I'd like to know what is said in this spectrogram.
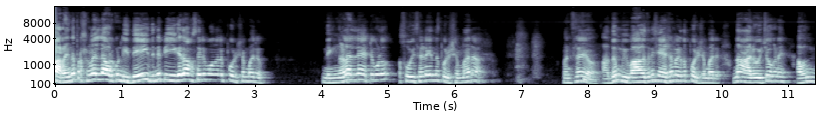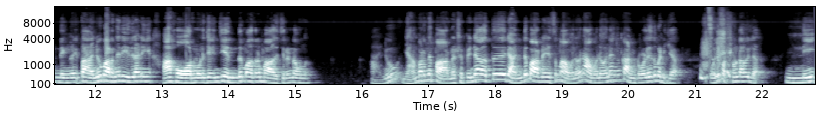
പറയുന്ന പ്രശ്നങ്ങൾ എല്ലാവർക്കും ഉണ്ട്. ഇതേ ഇതിന്റെ ഭീകര അവസ്ഥയിൽ പോകുന്ന പുരുഷന്മാരും? നിങ്ങളല്ല ഏറ്റവും കൂടുതൽ സൂയിസൈഡ് ചെയ്യുന്ന പുരുഷന്മാരാ? മനസ്സിലായോ? അതും വിവാഹത്തിന് ശേഷം വരുന്ന പുരുഷന്മാർ ഒന്ന് ആലോചിച്ച് നോക്കണേ. അവൻ നിങ്ങൾ ഇപ്പൊ അനു പറഞ്ഞ രീതിയിലാണെങ്കിൽ ആ ഹോർമോൺ ചേഞ്ച് എന്ത് മാത്രം ബാധിച്ചിട്ടുണ്ടാവുന്നു? അനു ഞാൻ പറഞ്ഞ പാർട്ണർഷിപ്പിന്റെ അകത്ത് രണ്ട് പാർട്ട്നേഴ്സും അവനവൻ അവനവനെ അങ്ങ് കൺട്രോൾ ചെയ്ത് പഠിക്കാം. ഒരു പ്രശ്നം ഉണ്ടാവില്ല. നീ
